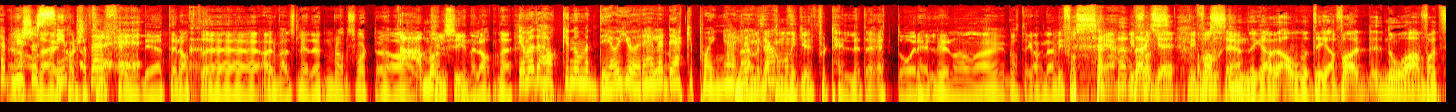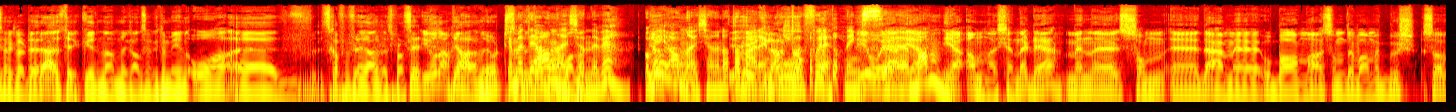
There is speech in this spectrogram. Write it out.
Jeg blir Ja, så sint det er sint. kanskje at jeg- tilfeldigheter at uh, arbeidsledigheten blant svarte da Ja, må... tilsynelatende Ja, men Det har ikke noe med det å gjøre heller, det er ikke poenget heller. Nei, men Det kan man ikke fortelle til ett år heller, når han har gått i gang der. Vi får se. Vi det er får, gøy. Vi får man se. undergraver alle ting. For noe han faktisk har klart å gjøre, er å styrke den amerikanske økonomien og uh, skaffe flere arbeidsplasser. Jo da. Det har han gjort. Ja, så men Det anerkjenner man vi. Og vi Ja, anerkjenner at han er en god forretningsmann. Jeg, jeg, jeg anerkjenner det, men uh, som det er med Obama, som det var med Bush, så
